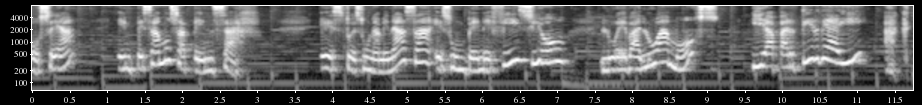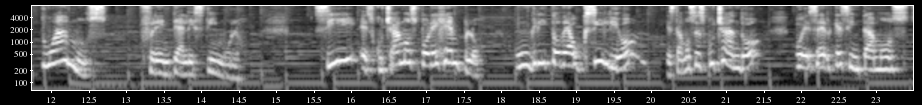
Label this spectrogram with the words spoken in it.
o sea, empezamos a pensar esto es una amenaza, es un beneficio, lo evaluamos y a partir de ahí actuamos frente al estímulo. Si escuchamos, por ejemplo, un grito de auxilio que estamos escuchando, puede ser que sintamos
